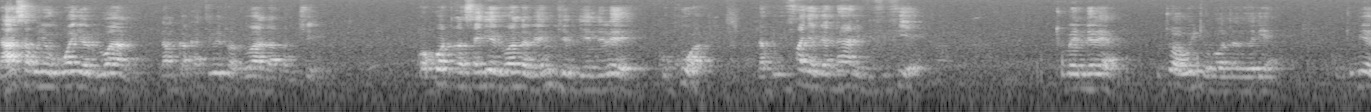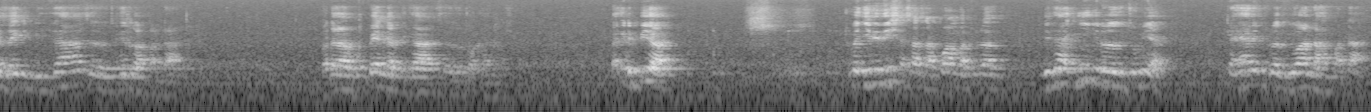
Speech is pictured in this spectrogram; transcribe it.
na hasa kwenye ukuaji wa viwanda na mkakati wetu wa viwanda hapa nchini. Kwa kuwa tunasaidia viwanda vya nje viendelee kukua na kuvifanya vya ndani vififie, tumeendelea kutoa wito kwa Watanzania kutumia zaidi bidhaa zinazotengenezwa hapa ndani badala ya kupenda bidhaa zinazotoka nje. Lakini pia tumejiridhisha sasa kwamba tuna bidhaa nyingi tunazozitumia tayari tuna viwanda hapa ndani.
